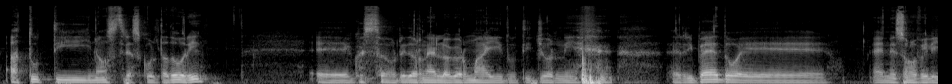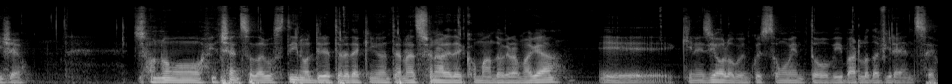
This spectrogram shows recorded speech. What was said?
a tutti i nostri ascoltatori. E questo è un ritornello che ormai tutti i giorni ripeto e, e ne sono felice. Sono Vincenzo D'Agostino, il direttore tecnico internazionale del comando Gramaga e kinesiologo, in questo momento vi parlo da Firenze.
